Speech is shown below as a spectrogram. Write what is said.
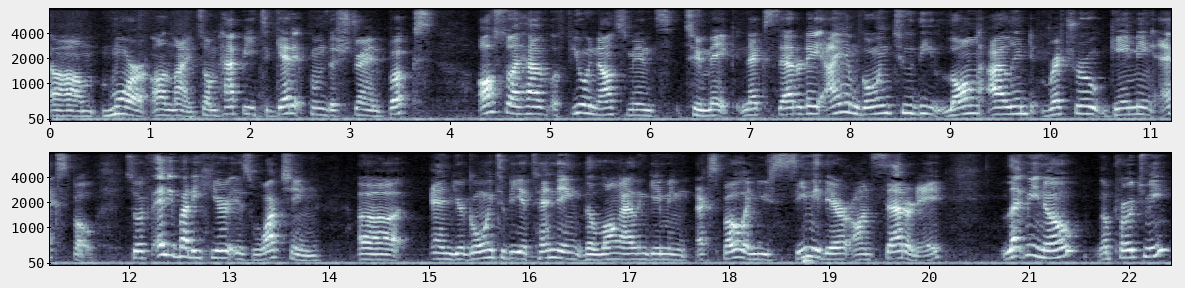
um, more online. So I'm happy to get it from the Strand Books. Also, I have a few announcements to make. Next Saturday, I am going to the Long Island Retro Gaming Expo. So if anybody here is watching uh, and you're going to be attending the Long Island Gaming Expo and you see me there on Saturday, let me know, approach me,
